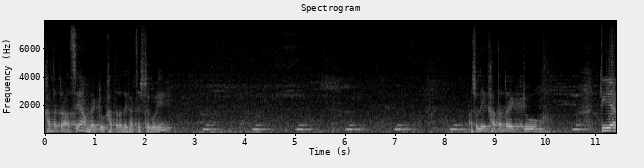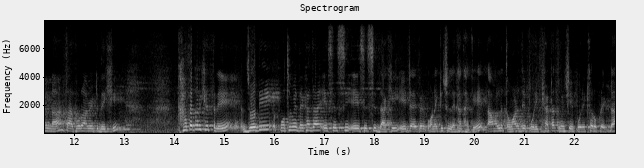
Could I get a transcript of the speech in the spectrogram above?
খাতাটা আছে, আমরা একটু খাতাটা দেখার চেষ্টা করি। আসলে খাতাটা একটু ক্লিয়ার না, তারপরও আমি একটু দেখি। খাতাটার ক্ষেত্রে যদি প্রথমে দেখা যায় এসএসসি এসএসসি দাখিল এই টাইপের অনেক কিছু লেখা থাকে, তাহলে তোমার যে পরীক্ষাটা, তুমি সেই পরীক্ষার উপরে একটা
